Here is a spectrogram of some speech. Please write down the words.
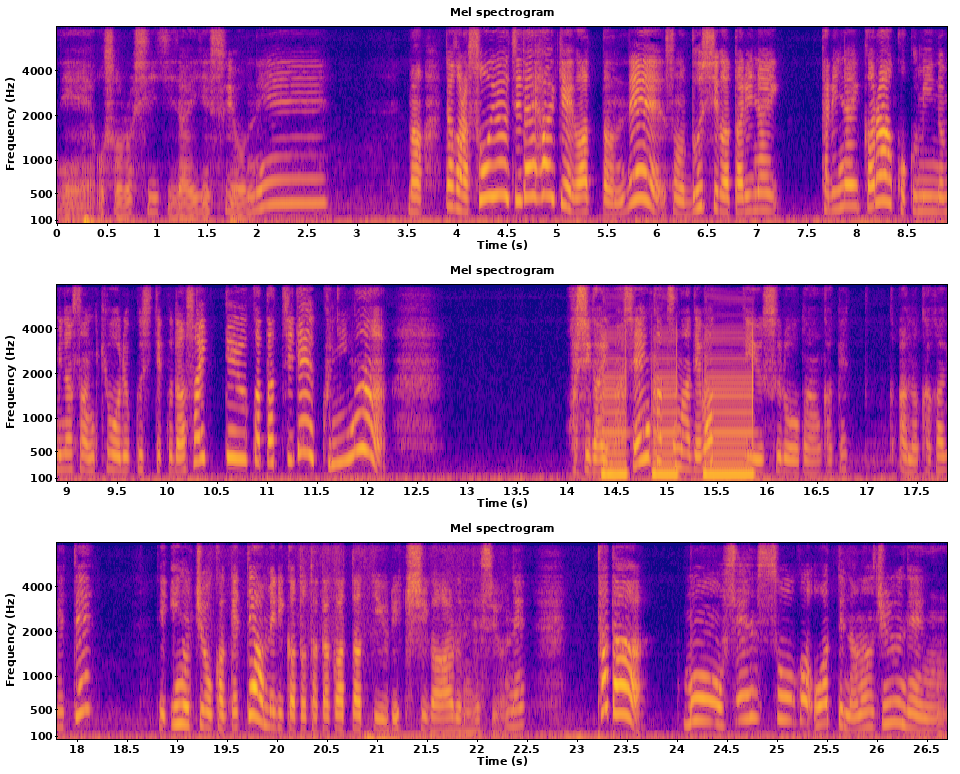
ー、ね、恐ろしい時代ですよね。まあ、だからそういう時代背景があったんで、その物資が足りない足りないから国民の皆さん協力してくださいっていう形で国が欲しがりません、勝つまではっていうスローガンかけ、あの、掲げて、で、命を懸けてアメリカと戦ったっていう歴史があるんですよね。ただ、もう戦争が終わって70年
